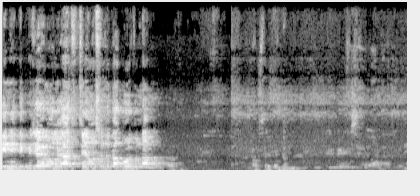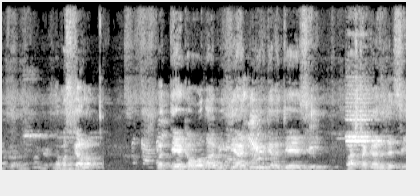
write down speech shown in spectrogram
దీన్ని దిగ్విజయంగా చేయవలసిందిగా కోరుతున్నాము నమస్కారం ప్రత్యేక హోదా విద్యార్థి విభజన జేఏసీ రాష్ట్ర కార్యదర్శి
